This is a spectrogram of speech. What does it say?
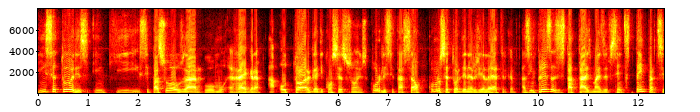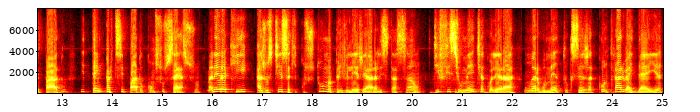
em setores em que se passou a usar como regra a outorga de concessões por licitação, como no setor de energia elétrica, as empresas estatais mais eficientes têm participado e têm participado com sucesso. De maneira que a justiça, que costuma privilegiar a licitação, dificilmente acolherá um argumento que seja contrário à ideia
